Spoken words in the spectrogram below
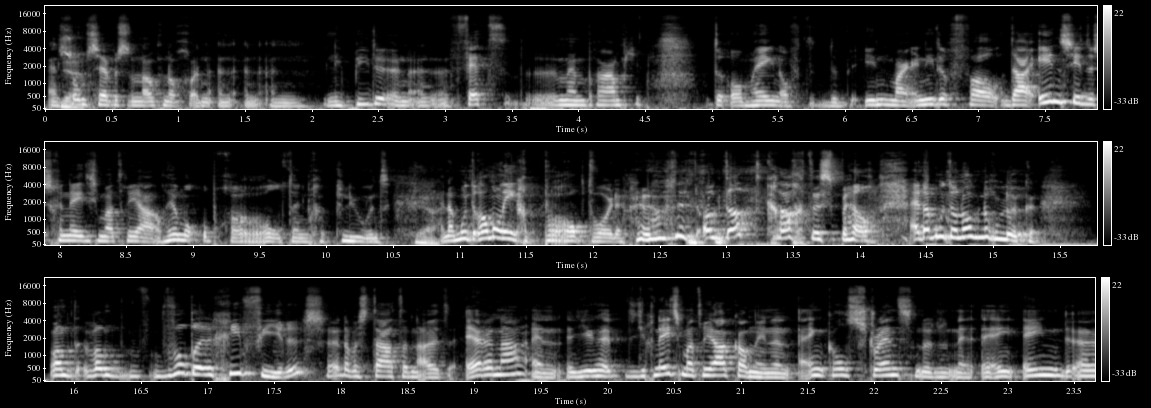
En Ja. soms hebben ze dan ook nog een, een, een, een lipide, een, een een vetmembraampje eromheen of erin. Maar in ieder geval, daarin zit dus genetisch materiaal helemaal opgerold en gekluwend. Ja. En dat moet er allemaal in gepropt worden. ook dat krachtenspel. En dat moet dan ook nog lukken. Want, want bijvoorbeeld een griepvirus, hè, dat bestaat dan uit RNA. En je, hebt, je genetisch materiaal kan in een enkel strand, dus een- één, eh,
